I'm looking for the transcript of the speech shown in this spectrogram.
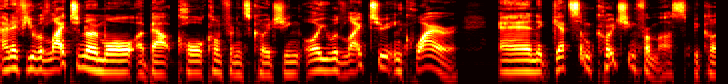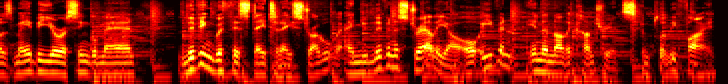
And if you would like to know more about core confidence coaching or you would like to inquire and get some coaching from us because maybe you're a single man living with this day to day struggle and you live in Australia or even in another country, it's completely fine.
